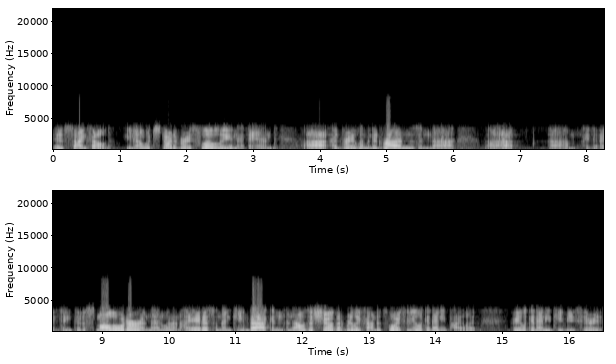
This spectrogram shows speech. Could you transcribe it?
is Seinfeld. You know, which started very slowly and and uh, had very limited runs and. Uh, uh, um, I, I think did a small order and then went on hiatus and then came back and, and that was a show that really found its voice. And you look at any pilot or you look at any TV series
